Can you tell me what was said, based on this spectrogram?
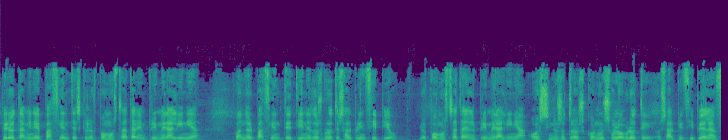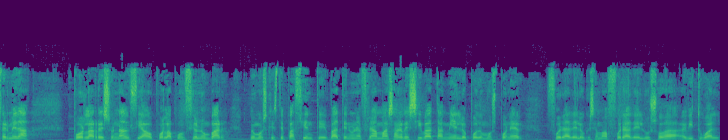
Pero también hay pacientes que los podemos tratar en primera línea. Cuando el paciente tiene dos brotes al principio, los podemos tratar en primera línea. O si nosotros con un solo brote, o sea, al principio de la enfermedad, por la resonancia o por la punción lumbar, vemos que este paciente va a tener una enfermedad más agresiva, también lo podemos poner fuera de lo que se llama fuera del uso habitual.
